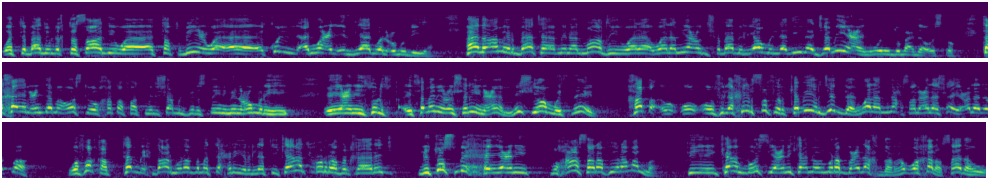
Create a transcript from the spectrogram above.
والتبادل الاقتصادي والتطبيع وكل أنواع الإذلال والعبودية. هذا أمر بات من الماضي ولم يعد شباب اليوم الذين جميعا ولدوا بعد أوسلو. تخيل عندما أوسلو خطفت من الشعب الفلسطيني من عمره يعني ثلث 28 عام مش يوم واثنين خطأ وفي الأخير صفر كبير جدا ولم نحصل على شيء على الإطلاق. وفقط تم إحضار منظمة التحرير التي كانت حرة في الخارج لتصبح يعني محاصرة في رام الله في كامبوس يعني كأنه المربع الأخضر. وخلص هذا هو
